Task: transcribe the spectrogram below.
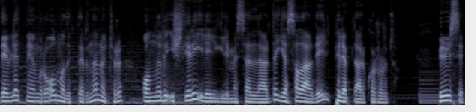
devlet memuru olmadıklarından ötürü onları işleri ile ilgili meselelerde yasalar değil plebler korurdu. Birisi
